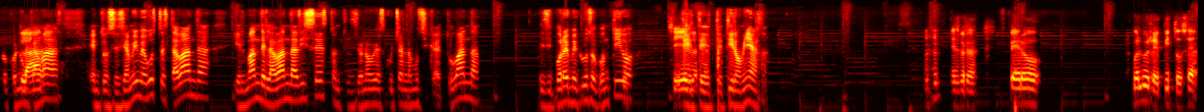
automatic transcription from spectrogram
toco nunca más. Entonces, si a mí me gusta esta banda y el man de la banda dice esto, entonces yo no voy a escuchar la música de tu banda. Y si por ahí me cruzo contigo, te, te, tiro mierda. Es verdad. Pero vuelvo y repito, o sea,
